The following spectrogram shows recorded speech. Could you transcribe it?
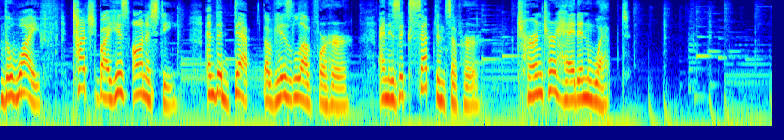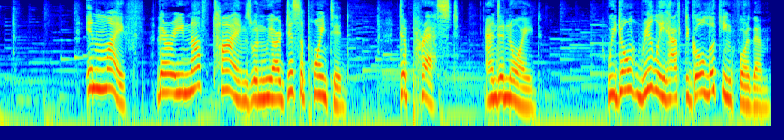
The wife, touched by his honesty and the depth of his love for her and his acceptance of her, turned her head and wept. In life, there are enough times when we are disappointed, depressed, and annoyed. We don't really have to go looking for them.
